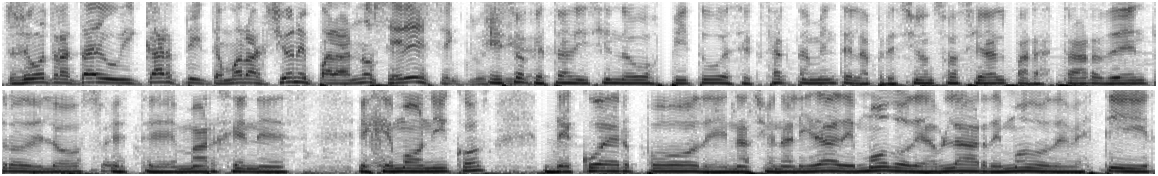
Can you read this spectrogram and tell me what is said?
Entonces vos tratás de ubicarte y tomar acciones para no ser ese, inclusive. Eso que estás diciendo vos, Pitu, es exactamente la presión social para estar dentro de los este, márgenes hegemónicos de cuerpo, de nacionalidad, de modo de hablar, de modo de vestir,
